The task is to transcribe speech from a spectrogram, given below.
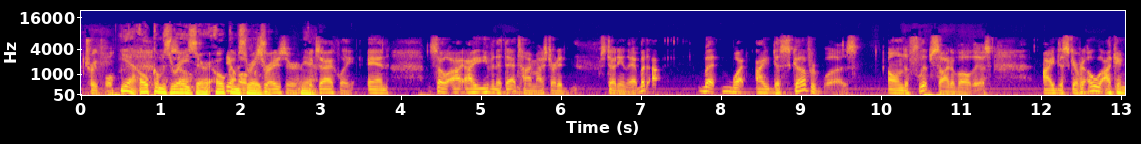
truthful Yeah, Occam's so- razor. yeah, Occam's Occam's razor. razor. Yeah. Exactly. And so I, I even at that time I started studying that. But I, but what I discovered was on the flip side of all this, I discovered oh I can,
